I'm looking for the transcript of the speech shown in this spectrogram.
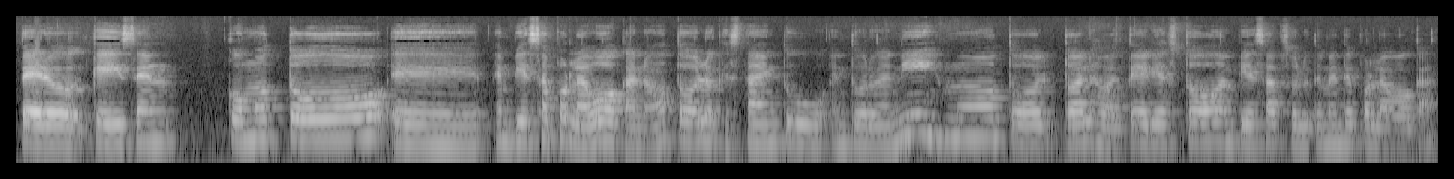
pero que dicen como todo eh, empieza por la boca, ¿no? Todo lo que está en tu, en tu organismo, todo, todas las bacterias, todo empieza absolutamente por la boca.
